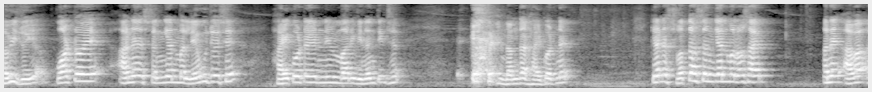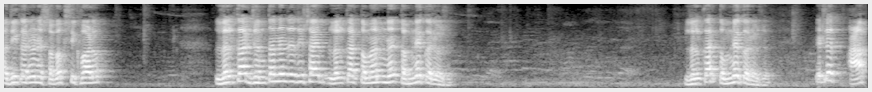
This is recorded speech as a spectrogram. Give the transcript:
થવી જોઈએ. કોર્ટોએ આને સંજ્ઞાનમાં લેવું જોઈશે. હાઈકોર્ટની મારી વિનંતી છે. નામદાર હાઈકોર્ટને કે આને સ્વતઃ સંજ્ઞાનમાં લો સાહેબ? અને આવા અધિકારીઓને સબક શીખવાડો. લલકાર જનતાને નથી સાહેબ, લલકાર તમને તમને કર્યો છે. લલકાર તમને કર્યો છે. એટલે આપ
